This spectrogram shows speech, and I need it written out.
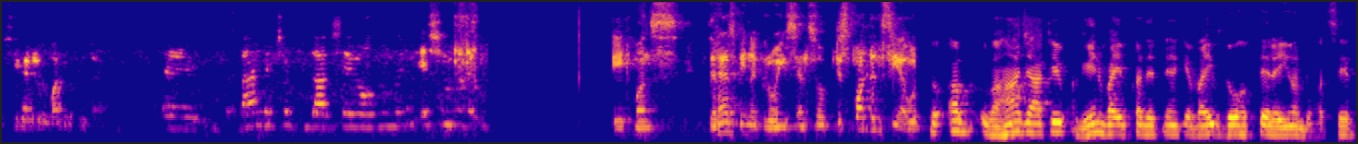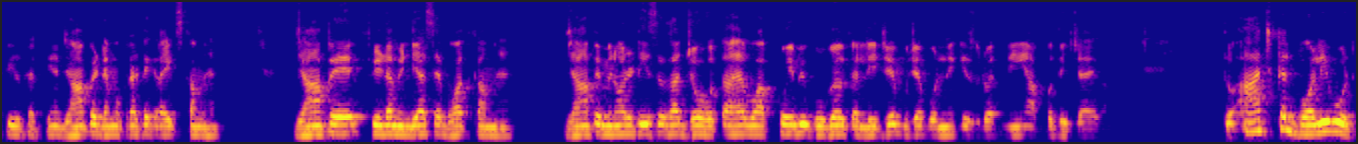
She had a wonderful time. Ben de çok güzel bir şey olduğunu duydum. Eşim burada eight months, there has been a growing sense of despondency. I would. तो अब वहाँ जाके अगेन वाइफ का देते हैं कि वाइफ दो हफ़्ते रही और बहुत सेफ़ फील करती हैं जहाँ पे डेमोक्रेटिक राइट्स कम है जहाँ पे फ्रीडम इंडिया से बहुत कम है जहाँ पे मिनोरिटीज के साथ जो होता है वो आप कोई भी गूगल कर लीजिए मुझे बोलने की ज़रूरत नहीं है आपको दिख जाएगा तो आजकल बॉलीवुड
